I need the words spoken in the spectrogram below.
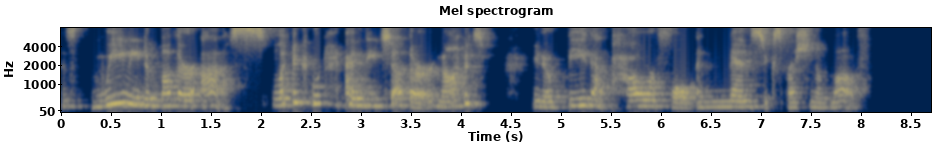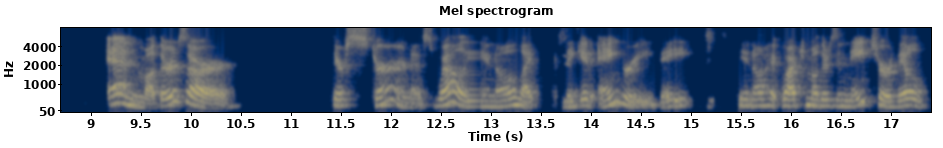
It's, we need to mother us, like and each other, not, you know, be that powerful, immense expression of love. And mothers are they're stern as well, you know, like they get angry. They, you know, watch mothers in nature, they'll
